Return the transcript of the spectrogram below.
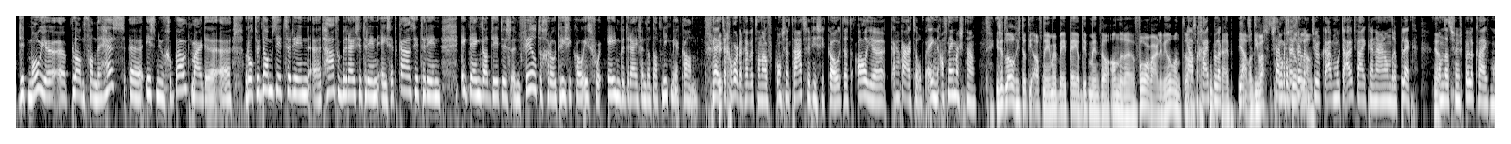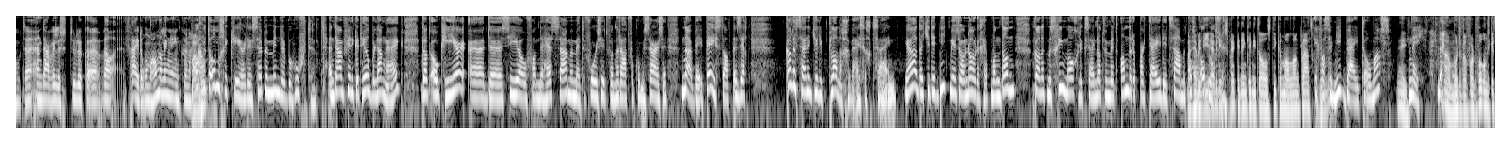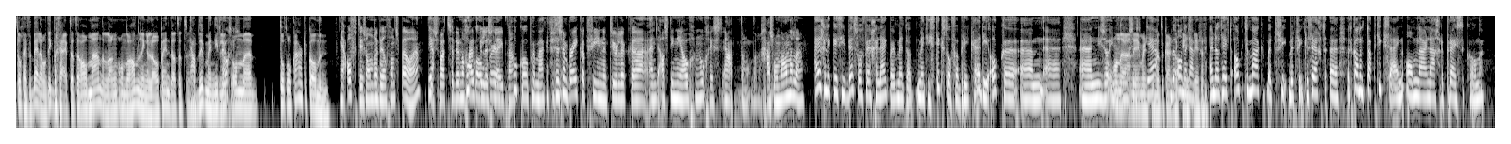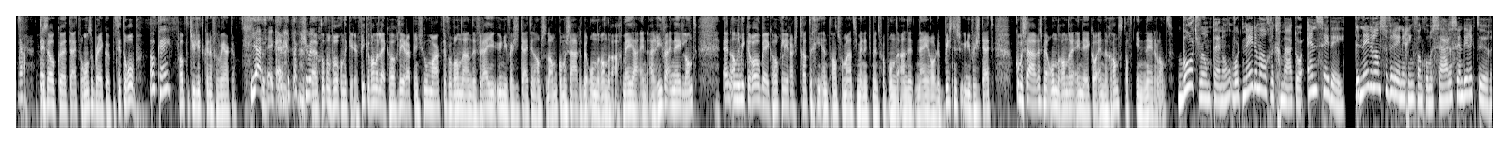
dit mooie plan van de HES is nu gebouwd, maar de Rotterdam zit erin, het havenbedrijf zit erin, EZK zit erin. Ik denk dat dit dus een veel te groot risico is voor één bedrijf en dat dat niet meer kan. Nee, tegenwoordig hebben we het dan over concentratierisico. Dat al je kaarten op één afnemer staan. Is het logisch dat die afnemer BP op dit moment wel andere voorwaarden wil? Want ja, begrijpelijk. Begrijp, ja, want die wacht zij, ook maar zij zullen natuurlijk moeten uitwijken naar een andere plek. Ja. Omdat ze hun spullen kwijt moeten. En daar willen ze natuurlijk uh, wel vrij de onderhandelingen in kunnen maar gaan. Maar het omgekeerde. Ze hebben minder behoefte. En daarom vind ik het heel belangrijk dat ook hier uh, de CEO van de HES samen met de voorzitter van de Raad van Commissarissen naar BP stapt en zegt. Kan het zijn dat jullie plannen gewijzigd zijn? Ja, dat je dit niet meer zo nodig hebt. Want dan kan het misschien mogelijk zijn dat we met andere partijen dit samen maar toch hebben die, hebben die gesprekken denk je niet al stiekem al lang plaatsgevonden? Ik was er niet bij, Thomas. Nee. nee. Nou, moeten we voor de volgende keer toch even bellen. Want ik begrijp dat er al maandenlang onderhandelingen lopen... en dat het ja, op dit moment niet lukt logisch. om uh, tot elkaar te komen. Ja, of het is onderdeel van het spel, hè? Het ja. is wat ze er nog goedkoper, uit willen slepen. Goedkoper maken. Het is een break-up fee natuurlijk. Uh, en als die niet hoog genoeg is, ja, dan, dan gaan ze onderhandelen. Eigenlijk is hij best wel vergelijkbaar met, dat, met die stikstoffabriek, hè, die ook uh, uh, nu zo in de onderaannemers die met elkaar in de clinch liggen. En dat heeft ook te maken met, met wie gezegd, het kan een tactiek zijn om naar een lagere prijs te komen. Ja. Het is ook uh, tijd voor onze break-up. Het zit erop. Oké. Okay. Ik hoop dat jullie het kunnen verwerken. Ja, zeker. En, Dankjewel. Uh, tot een volgende keer. Fieke van der Lek, hoogleraar pensioenmarkten... verbonden aan de Vrije Universiteit in Amsterdam. Commissaris bij onder andere Achmea en Arriva in Nederland. En Annemieke Robeek, hoogleraar strategie en transformatiemanagement... verbonden aan de Nijrode Business Universiteit. Commissaris bij onder andere Eneco en de Randstad in Nederland. Boardroom Panel wordt mede mogelijk gemaakt door NCD... de Nederlandse Vereniging van Commissarissen en Directeuren.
